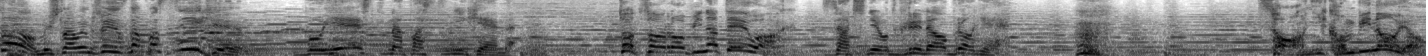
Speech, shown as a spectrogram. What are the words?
co? Myślałem, że jest napastnikiem. Bo jest napastnikiem. To co robi na tyłach? Zacznie od gry na obronie. Hm. Co oni kombinują?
